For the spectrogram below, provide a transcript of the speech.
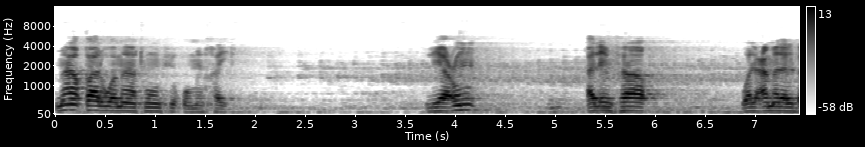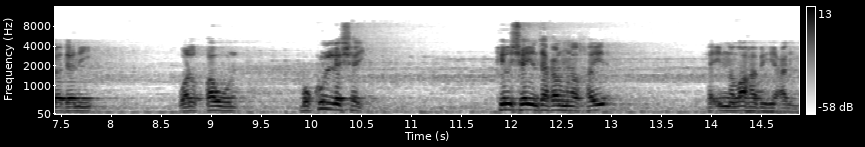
ما قال وما تنفق من خير. ليعم الإنفاق والعمل البدني والقول وكل شيء. كل شيء تفعل من الخير فإن الله به عليم.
